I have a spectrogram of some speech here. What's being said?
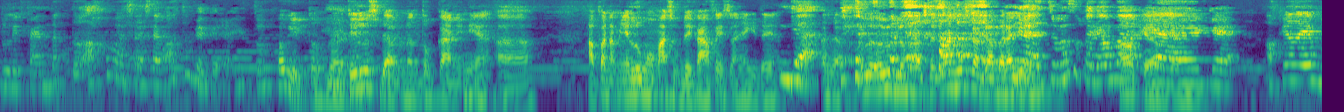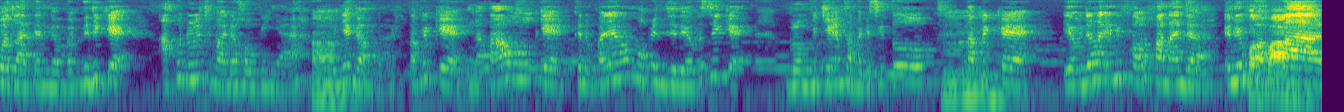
beli Panther tuh aku masih SMA tuh gara-gara itu Oh gitu. Berarti lu sudah menentukan ini ya eh, apa namanya lu mau masuk di kafe istilahnya gitu ya? enggak Enggak. Lu, lu belum menentukan, lu suka gambar aja. Iya, ya? cuma suka gambar. Oke, ya, oke. kayak oke lah ya buat latihan gambar. Jadi kayak aku dulu cuma ada hobinya, Ah. hobinya gambar. Tapi kayak nggak tahu kayak ke depannya aku mau kerja jadi apa sih kayak belum pikirin sampai ke situ. Hmm. Tapi kayak ya udahlah ini for fun aja. Ini For for, fun, fun.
